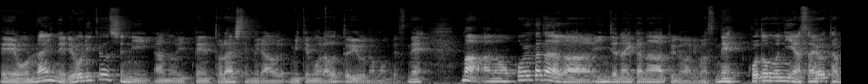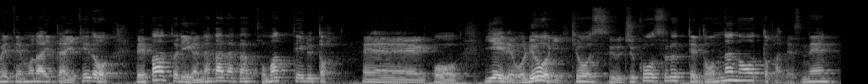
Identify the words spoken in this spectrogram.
えーオンラインで料理教室に、あの、一遍トライしてみらう、見てもらうというようなもんですね。まあ、あの、こういう方がいいんじゃないかなというのはありますね。子供に野菜を食べてもらいたいけど、レパートリーがなかなか困っていると。えーこう、家でお料理教室受講するってどんなの？とかですね。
